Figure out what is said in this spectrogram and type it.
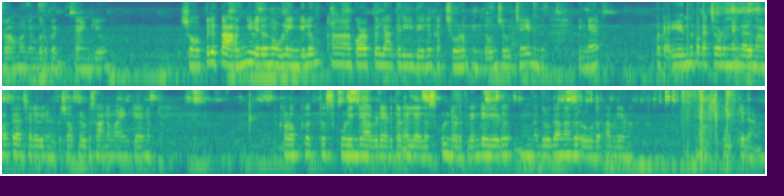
drama number one thank you. ഷോപ്പിൽ ഇപ്പം അറിഞ്ഞു വരുന്നുള്ളൂ എങ്കിലും കുഴപ്പമില്ലാത്ത രീതിയിൽ കച്ചവടം ഉണ്ടോ എന്ന് ചോദിച്ചാൽ ഉണ്ട്. പിന്നെ ഇപ്പം ഇന്നിപ്പോൾ കച്ചവടം ഉണ്ടെങ്കിൽ അത് നാളത്തെ ആ ചിലവിനെടുക്കും ഷോപ്പിലോട്ട് സാധനം വാങ്ങിക്കാനും. കൊളക്കത്ത് സ്കൂളിന്റെ അവിടെ അടുത്താണ്. അല്ല അല്ല സ്കൂളിന്റെ അടുത്തില്ല. എന്റെ വീട് ദുർഗാനഗർ റോഡ് അവിടെയാണ്. ഞാൻ പുളിക്കലാണ്.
